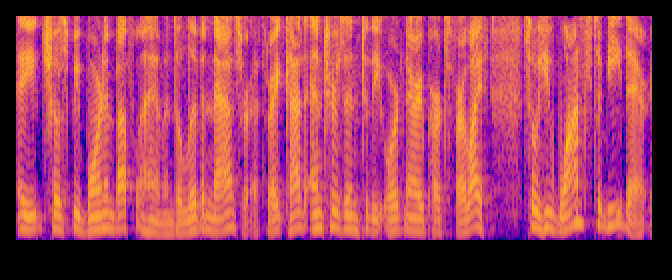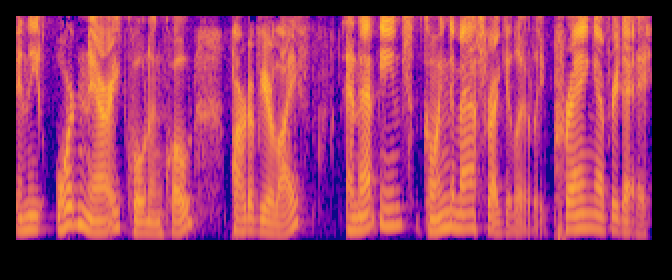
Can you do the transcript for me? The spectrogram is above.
he chose to be born in Bethlehem and to live in Nazareth, right? God enters into the ordinary parts of our life. So he wants to be there in the ordinary, quote unquote, part of your life. And that means going to Mass regularly, praying every day,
